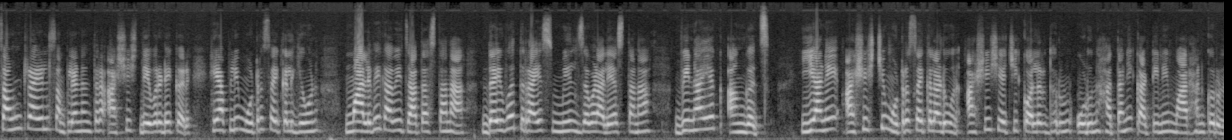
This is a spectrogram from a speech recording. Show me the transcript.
साऊंड ट्रायल संपल्यानंतर आशिष देवर्डेकर हे आपली मोटरसायकल घेऊन मालवे गावी जात असताना दैवत राईस मिल जवळ आले असताना विनायक अंगज याने आशिषची मोटरसायकल अडवून आशिष याची कॉलर धरून ओढून हाताने काठीने मारहाण करून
